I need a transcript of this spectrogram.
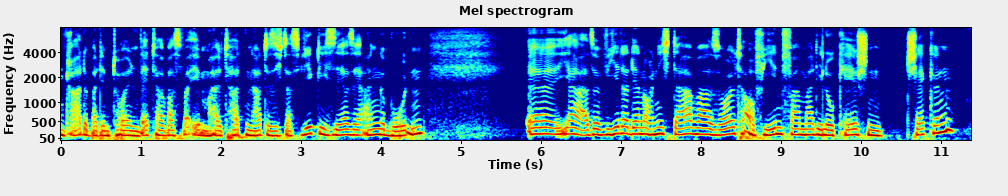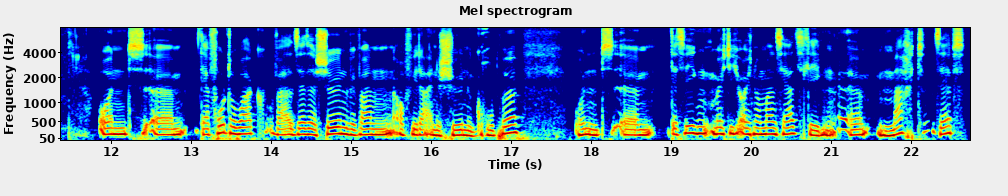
gerade bei dem tollen Wetter, was wir eben halt hatten, hatte sich das wirklich sehr, sehr angeboten. Äh, ja, also jeder, der noch nicht da war, sollte auf jeden Fall mal die Location checken. Und ähm, der Fotowalk war sehr, sehr schön. Wir waren auch wieder eine schöne Gruppe. Und ähm, deswegen möchte ich euch nochmal ans Herz legen. Äh, macht selbst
